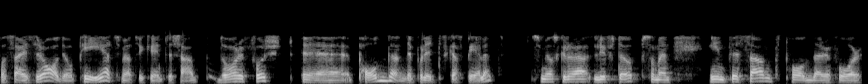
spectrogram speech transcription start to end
på Sveriges Radio och P1 som jag tycker är intressant. Då har du först eh, podden Det politiska spelet som jag skulle lyfta upp som en intressant podd där du får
